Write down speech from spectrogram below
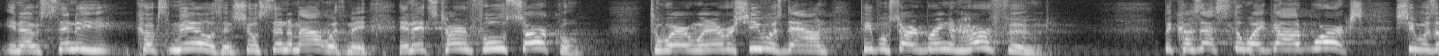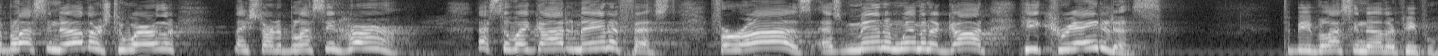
you know, Cindy cooks meals and she'll send them out with me, and it's turned full circle to where whenever she was down, people started bringing her food because that's the way God works. She was a blessing to others to where they started blessing her. That's the way God manifests. For us, as men and women of God, He created us to be a blessing to other people.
